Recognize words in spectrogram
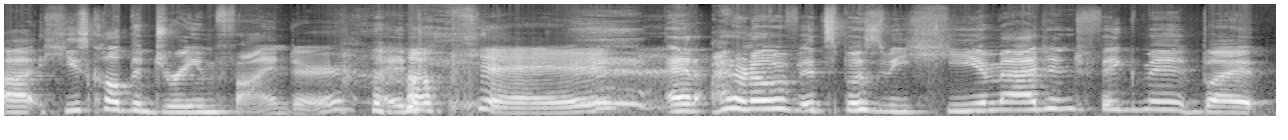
Uh, he's called the Dream Finder. And, okay. And I don't know if it's supposed to be he imagined Figment, but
